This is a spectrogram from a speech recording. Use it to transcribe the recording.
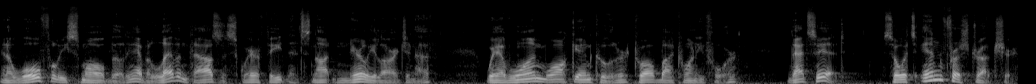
in a woefully small building. We have 11,000 square feet and it's not nearly large enough. We have one walk in cooler, 12 by 24. That's it. So, it's infrastructure.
